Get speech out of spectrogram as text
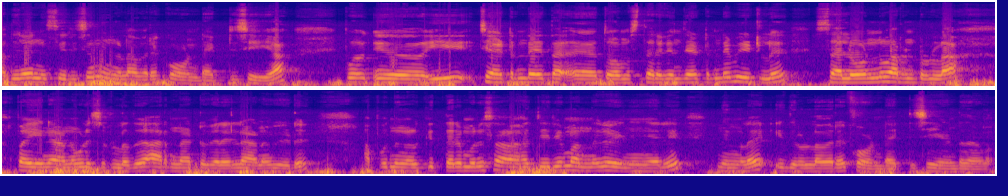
അതിനനുസരിച്ച് നിങ്ങൾ അവരെ കോണ്ടാക്റ്റ് ചെയ്യുക. ഇപ്പോൾ ഈ ചേട്ടന്റെ തോമസ് തരകൻ ചേട്ടന്റെ വീട്ടിൽ സലോൺ എന്ന് പറഞ്ഞിട്ടുള്ള പയ്യനാണ് വിളിച്ചിട്ടുള്ളത്. അറുനാട്ടുകരയിലാണ് വീട്. അപ്പോൾ നിങ്ങൾക്ക് ഇത്തരമൊരു സാഹചര്യം വന്നു കഴിഞ്ഞ് കഴിഞ്ഞാൽ നിങ്ങൾ ഇതിലുള്ളവരെ കോണ്ടാക്റ്റ് ചെയ്യേണ്ടതാണ്.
